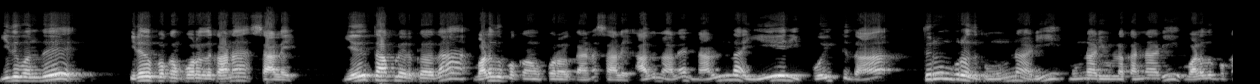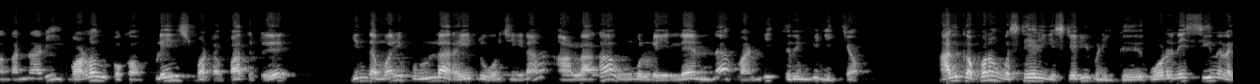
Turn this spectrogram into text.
இது வந்து இடது பக்கம் போறதுக்கான சாலை. எதிர்த்தாப்புல இருக்கிறது தான் வலது பக்கம் போறதுக்கான சாலை. அதனால நல்லா ஏறி போயிட்டு தான் திரும்புறதுக்கு முன்னாடி முன்னாடி உள்ள கண்ணாடி வலது பக்கம் கண்ணாடி வலது பக்கம் பிளெயின் ஸ்பாட்டை பார்த்துட்டு இந்த மாதிரி ஃபுல்லாக ரைட்டு ஓடிச்சிங்கன்னா அழகா உங்களுடைய லேனில் வண்டி திரும்பி நிற்கும் அதுக்கப்புறம் உங்கள் ஸ்டேரிங்கை ஸ்டெடி பண்ணிட்டு உடனே சிக்னலை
